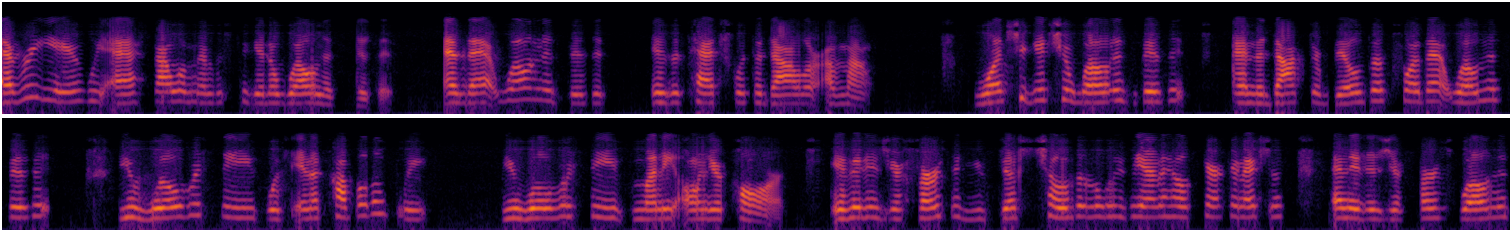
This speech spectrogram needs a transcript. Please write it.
Every year, we ask our members to get a wellness visit, and that wellness visit is attached with a dollar amount. Once you get your wellness visit and the doctor bills us for that wellness visit, you will receive within a couple of weeks, you will receive money on your card. If it is your first, if you've just chosen Louisiana Healthcare Connections and it is your first wellness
